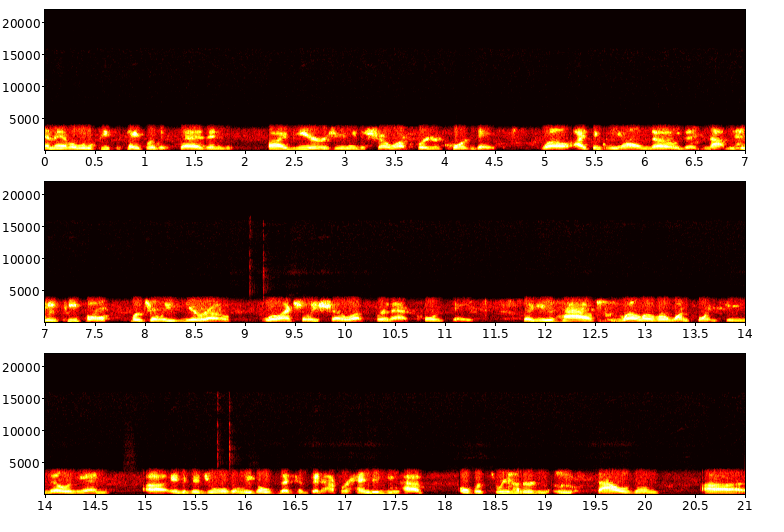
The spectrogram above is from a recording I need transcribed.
And they have a little piece of paper that says in five years you need to show up for your court date. Well, I think we all know that not many people, virtually zero, will actually show up for that court date. So you have well over 1.2 million uh, individuals, illegals that have been apprehended. You have over 308,000 uh,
